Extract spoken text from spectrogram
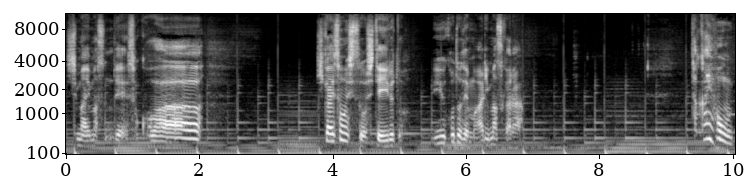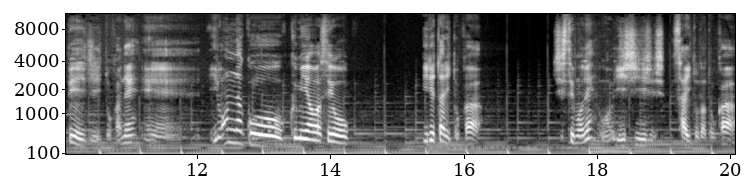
しまいますんでそこは機械損失をしているということでもありますから高いホームページとかね、えー、いろんなこう組み合わせを入れたりとかシステムをね EC サイトだとか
